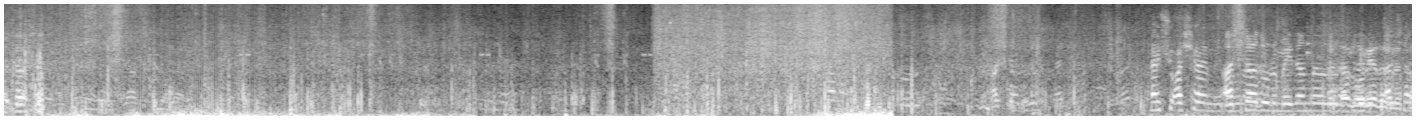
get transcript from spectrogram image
arkadaşlar. Ben şu aşağıya meydanına- Aşağı doğru meydandan Tabii, alalım. oraya da Aşağı-.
